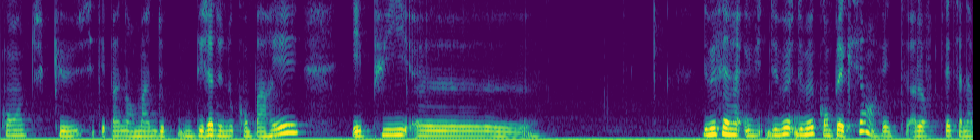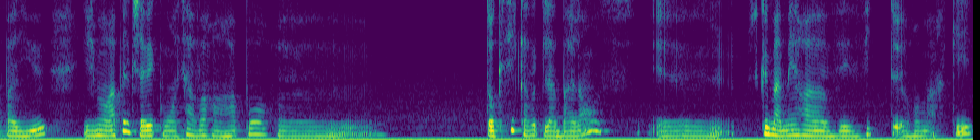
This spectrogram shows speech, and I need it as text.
compte que c'était pas normal déjà de nous comparer et puis euh, de me faire de me, de me, complexer en fait. Alors peut-être ça n'a pas lieu. Et je me rappelle que j'avais commencé à avoir un rapport euh, toxique avec la balance euh, ce que ma mère avait vite remarqué.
